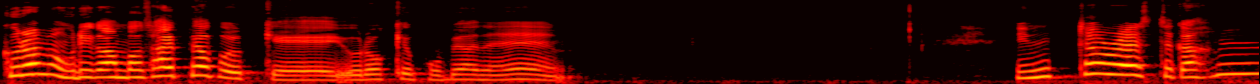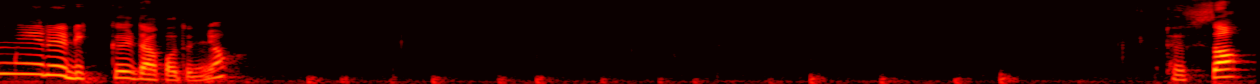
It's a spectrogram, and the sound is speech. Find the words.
그러면 우리가 한번 살펴볼게. 이렇게 보면은 interest가 흥미를 이끌다거든요. 됐어?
